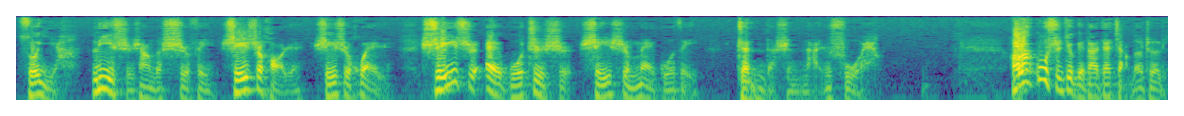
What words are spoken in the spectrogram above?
所以啊，历史上的是非，谁是好人，谁是坏人，谁是爱国志士，谁是卖国贼，真的是难说呀。好了，故事就给大家讲到这里。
